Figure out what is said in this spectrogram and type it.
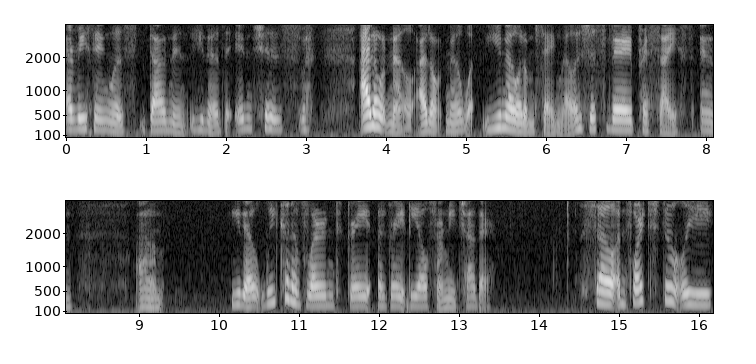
everything was done in, you know, the inches. I don't know. I don't know what, you know what I'm saying though. It's just very precise. And, um, you know, we could have learned great, a great deal from each other. So unfortunately,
